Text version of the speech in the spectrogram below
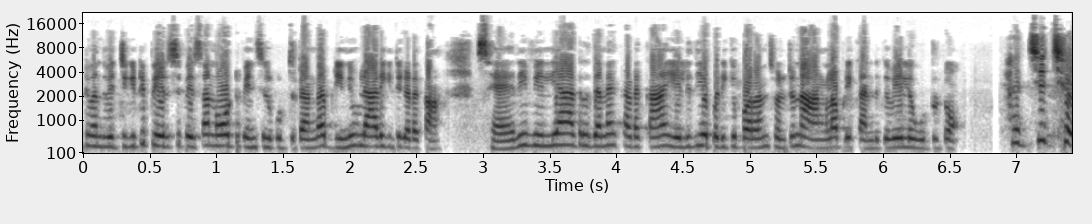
வாங்கிட்டு வந்து வச்சுக்கிட்டு பெருசு பெருசா நோட்டு பென்சில் கொடுத்துட்டாங்க. அப்படின்னு விளையாடிக்கிட்டு கிடக்கான். சரி விளையாடுறது தானே கிடக்கான். எழுதிய படிக்க போறான்னு சொல்லிட்டு நாங்களும் அப்படி கண்டுக்கவே இல்லை விட்டுட்டோம். அச்சோ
